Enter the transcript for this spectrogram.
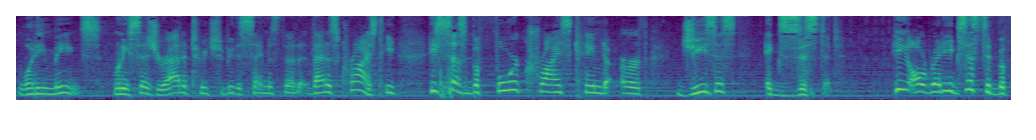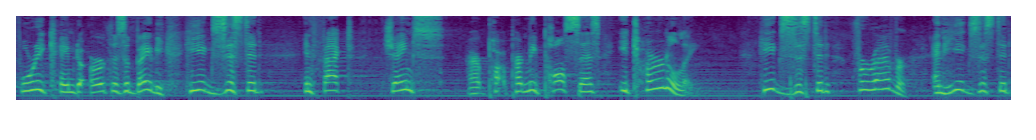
what he means when he says your attitude should be the same as that, that is Christ. He, he says before Christ came to earth, Jesus existed. He already existed before he came to earth as a baby. He existed, in fact, James, or pardon me, Paul says eternally. He existed forever, and he existed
